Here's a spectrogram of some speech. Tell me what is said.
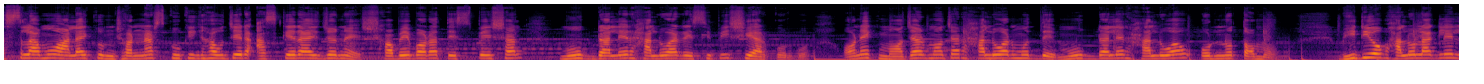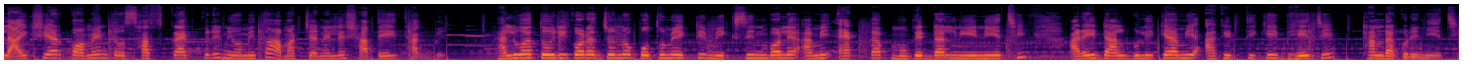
আসসালামু আলাইকুম, ঝর্নার্স কুকিং হাউজের আজকের আয়োজনে সবে বরাত স্পেশাল মুগ ডালের হালুয়ার রেসিপি শেয়ার করব। অনেক মজার মজার হালুয়ার মধ্যে মুগ ডালের হালুয়াও অন্যতম ভিডিও ভালো লাগলে লাইক, শেয়ার, কমেন্ট ও সাবস্ক্রাইব করে নিয়মিত আমার চ্যানেলের সাথেই থাকবেন হালুয়া তৈরি করার জন্য প্রথমে একটি মিক্সিন বলে আমি এক কাপ মুগের ডাল নিয়ে নিয়েছি আর এই ডালগুলিকে আমি আগের থেকেই ভেজে ঠান্ডা করে নিয়েছি।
